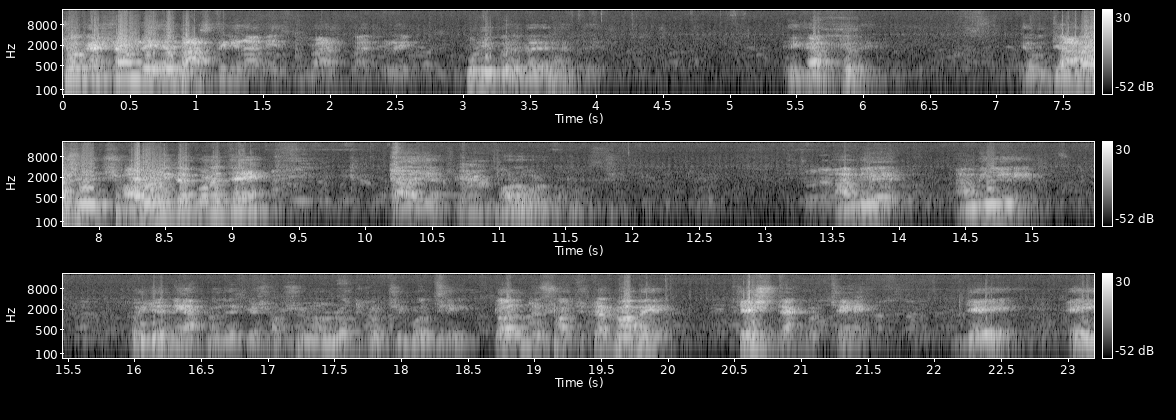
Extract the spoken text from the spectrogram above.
চোখের সামনে এদের বাস থেকে নামিয়ে গুলি করে বেড়ে ফেলতে। একাত্তরে। এবং যারা সেই সহযোগিতা করেছে, তারাই অনেক বড় বড় কথা। আমি আমি ওই জন্যই আপনাদেরকে সবসময় অনুরোধ করছি, বলছি অত্যন্ত সচেতন ভাবে চেষ্টা করছে যে এই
